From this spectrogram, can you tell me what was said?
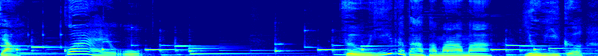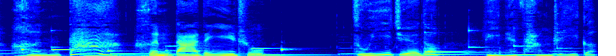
小怪物》。祖一的爸爸妈妈有一个很大很大的衣橱，祖一觉得里面藏着一个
